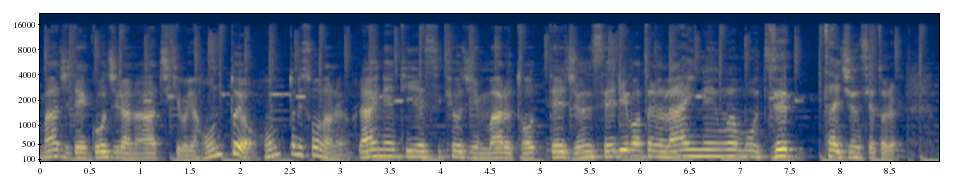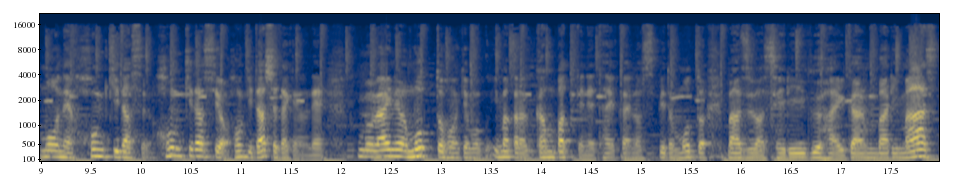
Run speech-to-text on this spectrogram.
マジでゴジラのアーチキはいや、ほんとよ。本当にそうなのよ。来年 TS 巨人丸取って、純正リボン取るの来年はもう絶対純正取る。もうね、本気出す。本気出すよ。本気出してたけどね。もう来年はもっと本気、もう今から頑張ってね、大会のスピードもっと、まずはセリーグ杯頑張ります。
